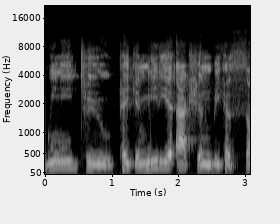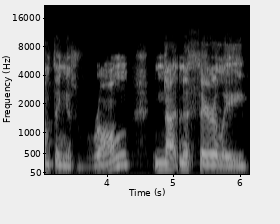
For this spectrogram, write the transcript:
We need to take immediate action because something is wrong, not necessarily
